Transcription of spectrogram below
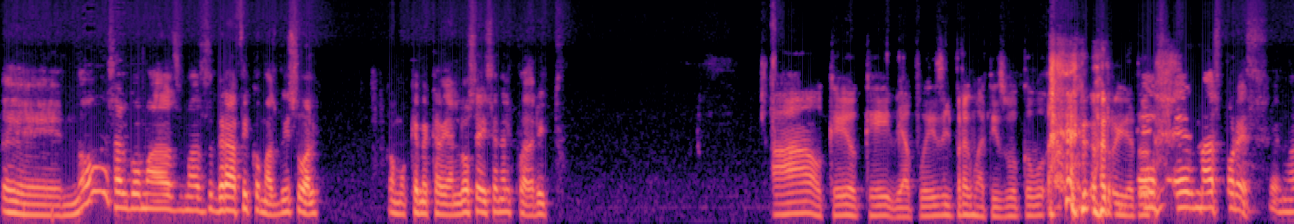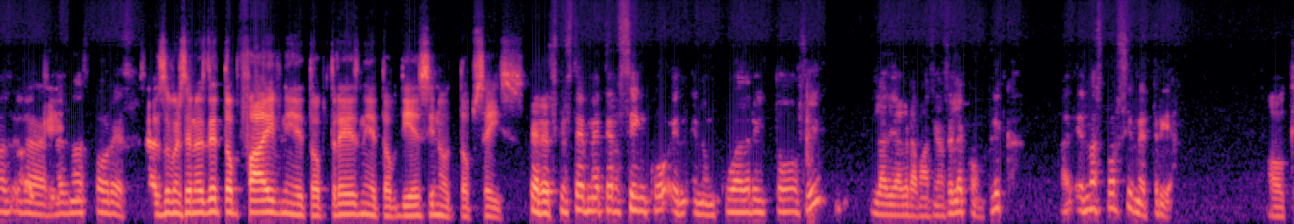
Eh, no, es algo más, más gráfico, más visual como que me cabían los seis en el cuadrito. Ah, ok, ok. Vea pues el pragmatismo como es, es, más por eso. Es más, es más por eso. O sea, su merced no es de top 5, ni de top 3, ni de top 10, sino top 6. Pero es que usted meter 5 en, en un cuadrito, ¿sí? La diagramación se le complica. Es más por simetría. Ok,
